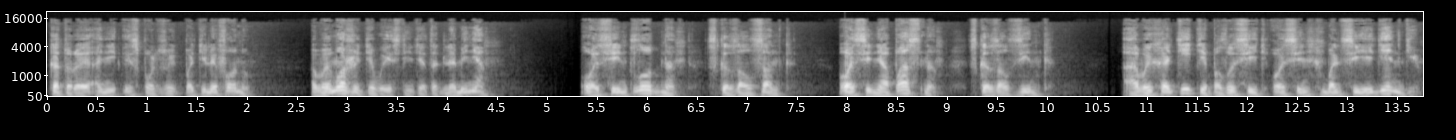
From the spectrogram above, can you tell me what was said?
которые они используют по телефону. Вы можете выяснить это для меня?» «Осень трудно», — сказал Занг. «Осень опасна», — сказал Зинг. «А вы хотите получить осень большие деньги?»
